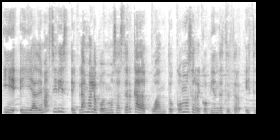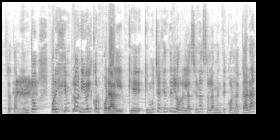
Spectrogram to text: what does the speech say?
y, y, además, Iris, el plasma lo podemos hacer cada cuánto. ¿Cómo se recomienda este, este tratamiento? Por ejemplo, a nivel corporal, que, que, mucha gente lo relaciona solamente con la cara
